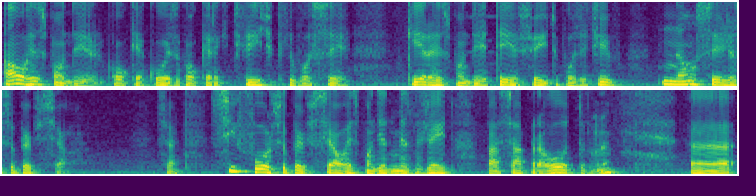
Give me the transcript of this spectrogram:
Ao responder qualquer coisa, qualquer crítica que você queira responder ter efeito positivo, não seja superficial. Certo? Se for superficial, responder do mesmo jeito, passar para outro, né? Uh,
